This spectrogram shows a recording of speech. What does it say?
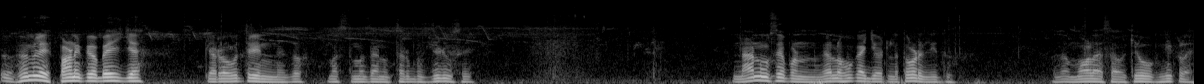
ફેમિલી, પાણી પીવા બેસી ગયા. ક્યારે ઉતરીને જો, મસ્ત મજાનું તરબૂજ જીડ્યું છે. નાનું છે પણ વહેલો સુકાઈ ગયો એટલે તોડી લીધું. બધા મોળા સાવ કેવું નીકળે.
